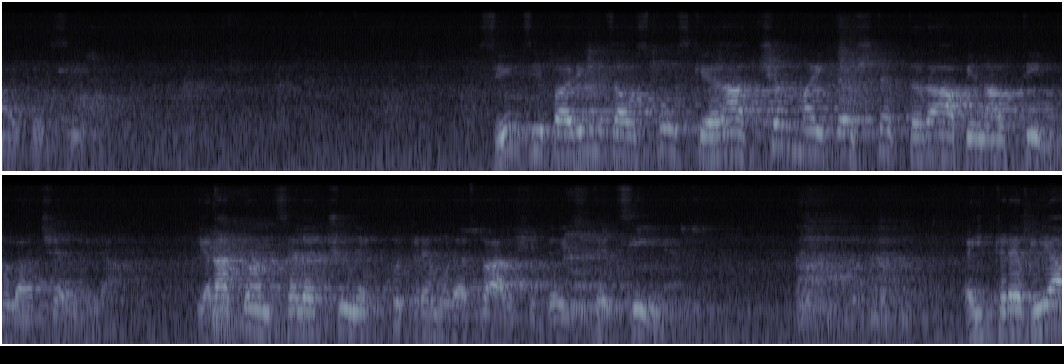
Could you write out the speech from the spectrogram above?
mai târziu. Sfinții părinți au spus că era cel mai deștept rabin al timpului acelui. Era o înțelepciune cutremurătoare și de istețime. Îi trebuia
